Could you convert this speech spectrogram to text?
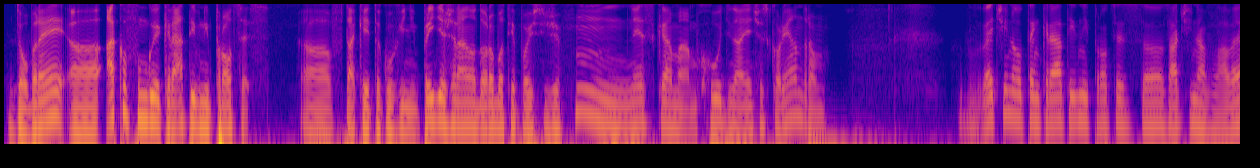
Dobre, uh, ako funguje kreatívny proces uh, v takejto kuchyni? Prídeš ráno do roboty a povieš si, že hm, dneska mám chuť na niečo s koriandrom. Väčšinou ten kreatívny proces uh, začína v hlave,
